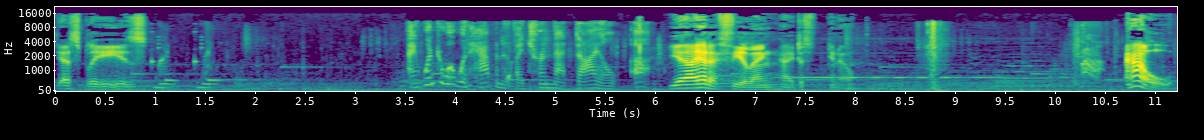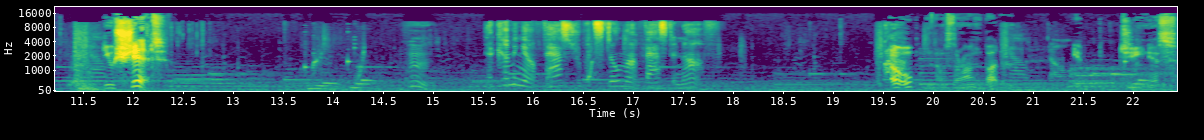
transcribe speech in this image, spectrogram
Yes, please. I wonder what would happen if I turned that dial up. Yeah, I had a feeling. I just, you know. Ow! You shit! Hmm. They're coming out faster, but still not fast enough. Oh, that was the wrong button. You genius.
